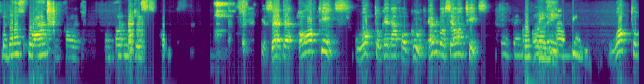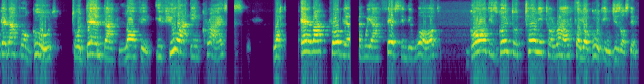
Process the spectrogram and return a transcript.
to those who are in college, according to his He said that all things work together for good. Everybody say all things all things work together for good to them that love him. If you are in Christ, whatever problem we are faced in the world, God is going to turn it around for your good in Jesus' name.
